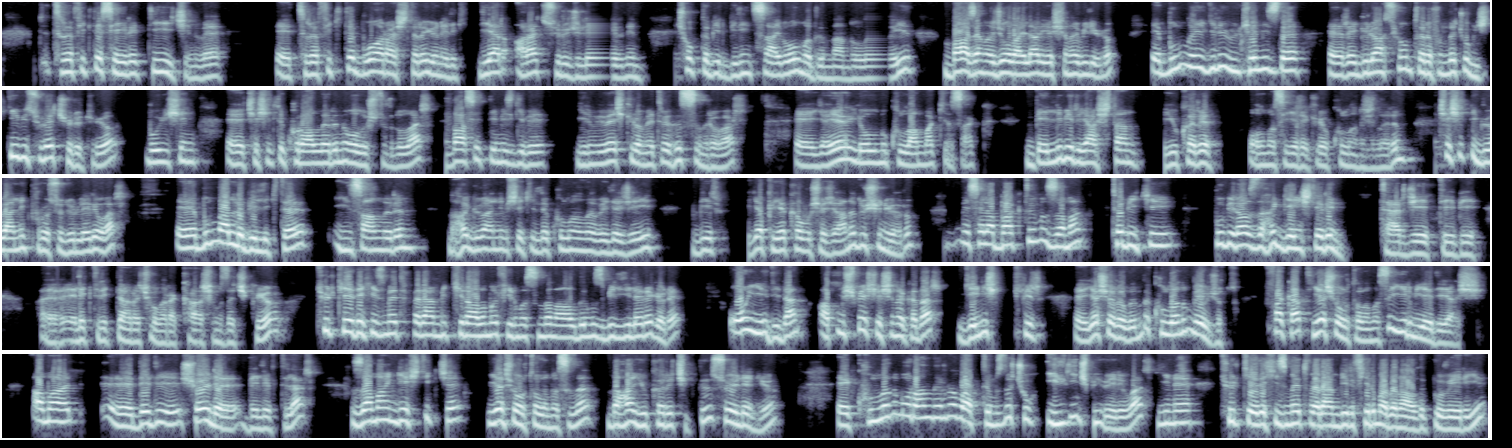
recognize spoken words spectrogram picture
trafikte seyrettiği için ve e, trafikte bu araçlara yönelik diğer araç sürücülerinin çok da bir bilinç sahibi olmadığından dolayı bazen acı olaylar yaşanabiliyor. E, bununla ilgili ülkemizde e, regülasyon tarafında çok ciddi bir süreç yürütüyor. Bu işin e, çeşitli kurallarını oluşturdular. Bahsettiğimiz gibi 25 kilometre hız sınırı var. E, yaya yolunu kullanmak yasak. Belli bir yaştan yukarı olması gerekiyor kullanıcıların. Çeşitli güvenlik prosedürleri var. E, bunlarla birlikte insanların daha güvenli bir şekilde kullanılabileceği bir yapıya kavuşacağını düşünüyorum. Mesela baktığımız zaman tabii ki bu biraz daha gençlerin tercih ettiği bir e, elektrikli araç olarak karşımıza çıkıyor. Türkiye'de hizmet veren bir kiralama firmasından aldığımız bilgilere göre 17'den 65 yaşına kadar geniş bir e, yaş aralığında kullanım mevcut. Fakat yaş ortalaması 27 yaş. Ama e, dediği şöyle belirttiler. Zaman geçtikçe yaş ortalaması da daha yukarı çıktığı söyleniyor. E, kullanım oranlarına baktığımızda çok ilginç bir veri var. Yine Türkiye'de hizmet veren bir firmadan aldık bu veriyi.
